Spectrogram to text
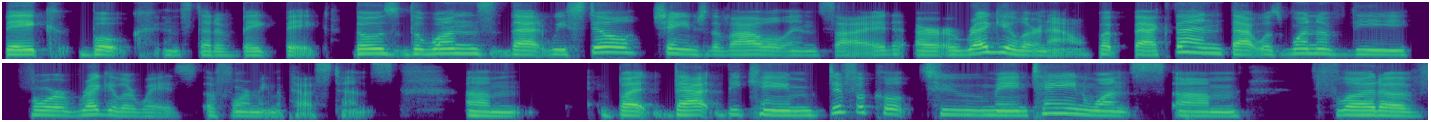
bake boke instead of bake bake. Those the ones that we still change the vowel inside are irregular now but back then that was one of the four regular ways of forming the past tense. Um, but that became difficult to maintain once um, flood of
